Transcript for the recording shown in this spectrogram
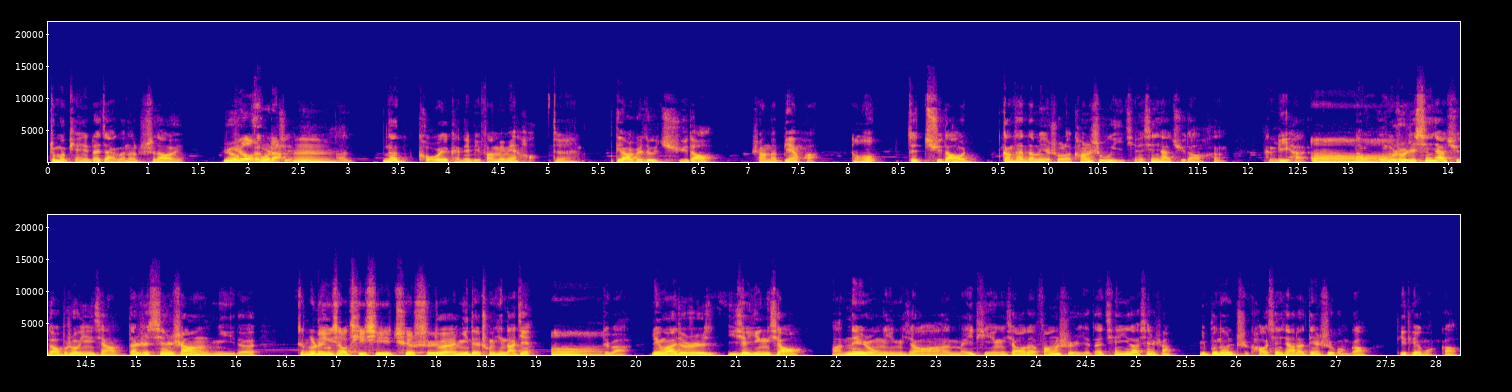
这么便宜的价格能吃到热热乎的东西，嗯啊，那口味肯定比方便面好。对。第二个就是渠道上的变化，哦。这渠道刚才咱们也说了，康师傅以前线下渠道很很厉害的。哦，那我们说这线下渠道不受影响，但是线上你的整个的营销体系确实对你得重新搭建，哦，对吧？另外就是一些营销啊，内容营销啊，媒体营销的方式也在迁移到线上，你不能只靠线下的电视广告、地铁广告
